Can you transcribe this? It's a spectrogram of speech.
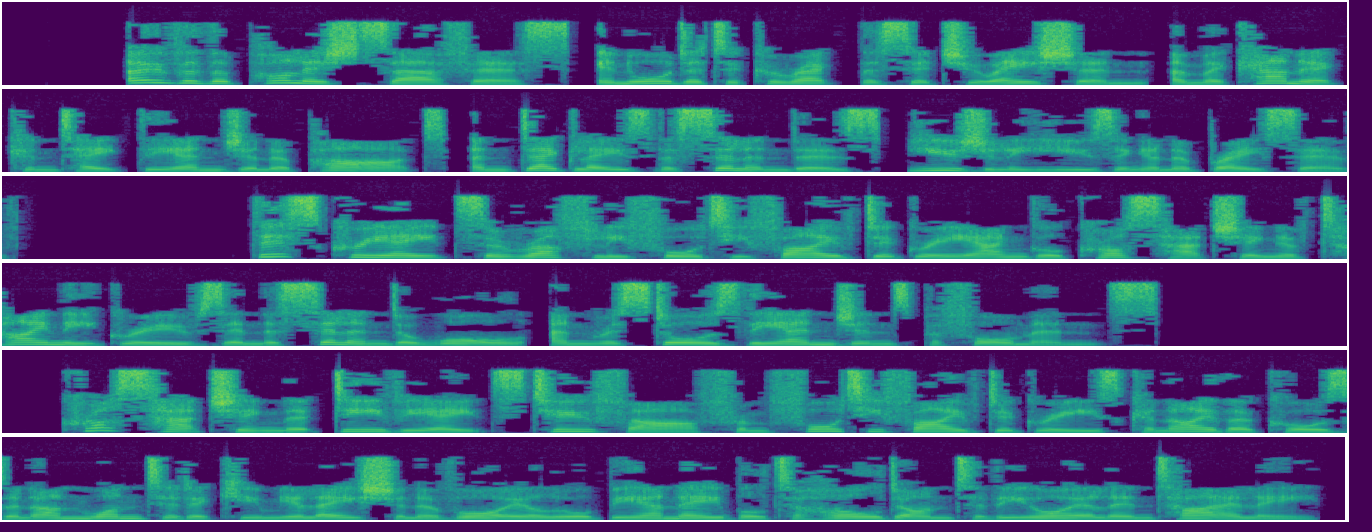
over the polished surface. In order to correct the situation, a mechanic can take the engine apart, and deglaze the cylinders, usually using an abrasive. This creates a roughly 45-degree angle crosshatching of tiny grooves in the cylinder wall, and restores the engine's performance. Crosshatching that deviates too far from 45 degrees can either cause an unwanted accumulation of oil or be unable to hold on to the oil entirely.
